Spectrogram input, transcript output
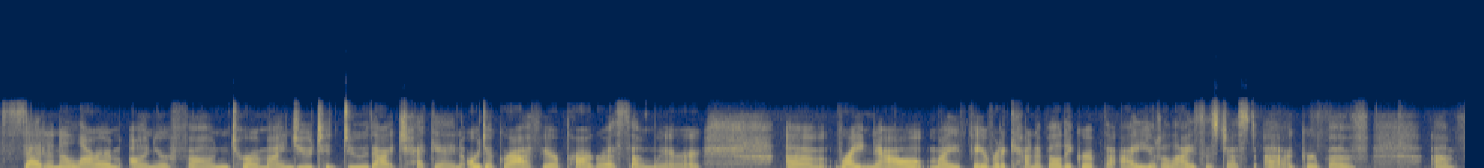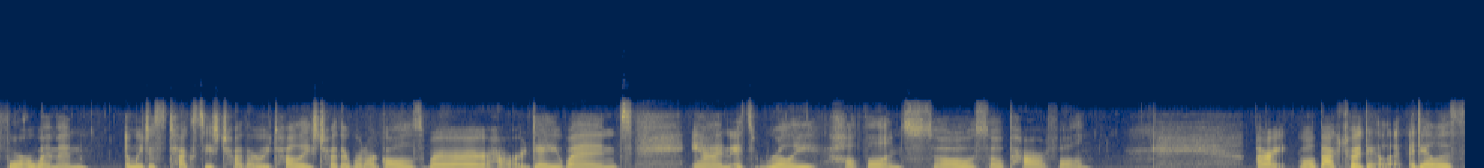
Set an alarm on your phone to remind you to do that check in or to graph your progress somewhere. Um, right now, my favorite accountability group that I utilize is just a group of um, four women and we just text each other. We tell each other what our goals were, how our day went, and it's really helpful and so, so powerful. All right, well, back to Adela. Adela's,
